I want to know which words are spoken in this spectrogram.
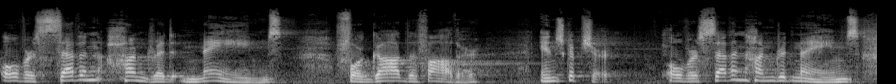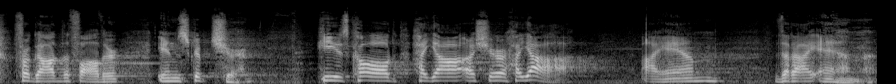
over 700 names for God the Father in Scripture. Over 700 names for God the Father in Scripture. He is called Haya Asher Haya. I am that I am.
